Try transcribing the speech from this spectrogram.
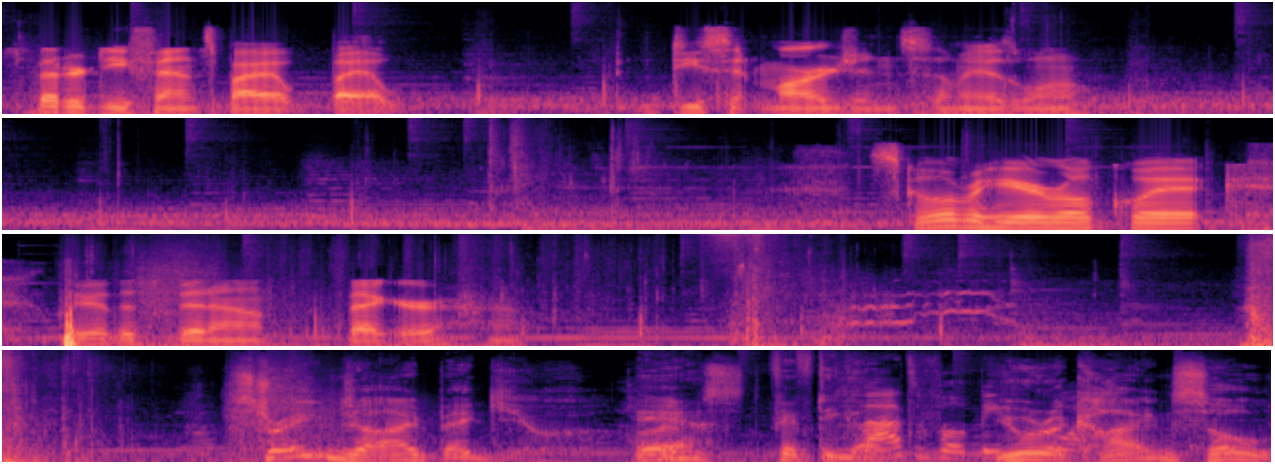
It's better defense by a, by a decent margin, so may as well. Let's go over here real quick, clear this bit out. Beggar. Huh. Stranger, I beg you. Here, I'm- 50 gold. That will be You're a kind soul,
